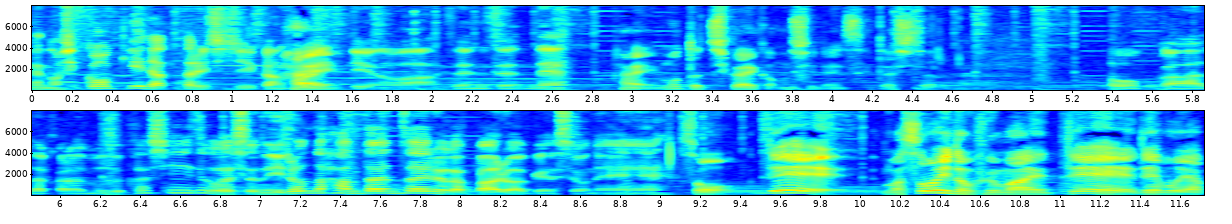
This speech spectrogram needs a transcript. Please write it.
あの飛行機だったら1時間くらいっていうのは全然ね、ははい。もっと近いかもしれないです下手したらそうか。だから難しいところですよね。いろんな判断材料がやっぱあるわけですよね。そう。で、まあ、そういうのを踏まえてでもやっ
